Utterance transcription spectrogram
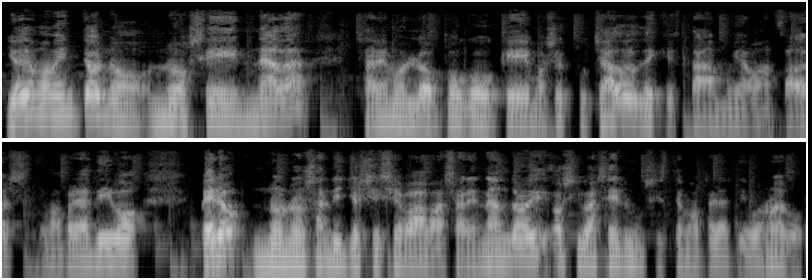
Yo de momento no, no sé nada, sabemos lo poco que hemos escuchado de que está muy avanzado el sistema operativo, pero no nos han dicho si se va a basar en Android o si va a ser un sistema operativo nuevo.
